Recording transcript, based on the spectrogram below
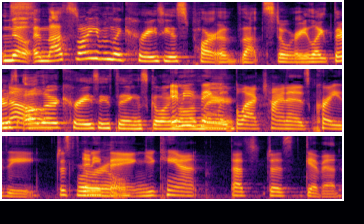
no, and that's not even the craziest part of that story. Like, there's No. other crazy things going on Anything with Blac Chyna is crazy. Just For real. anything. You can't. That's just given.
